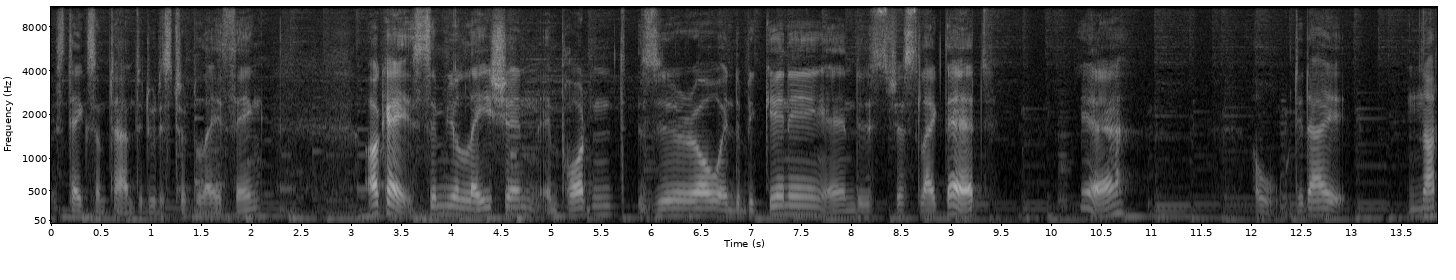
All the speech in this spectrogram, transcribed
this takes some time to do this AAA thing. Okay, simulation important. Zero in the beginning and it's just like that. Yeah. Oh, did I not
